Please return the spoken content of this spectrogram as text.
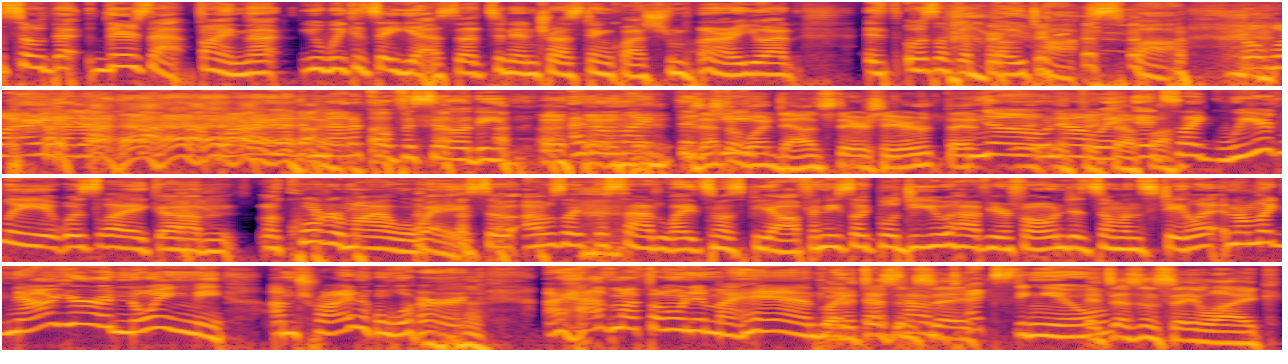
so that there's that. Fine. That we could say yes. That's an interesting question. Why are you at? It was like a Botox spa. But why are you at a why are you at a medical facility? And I'm like, Is that the G- one downstairs here? That no, it no, it, it's on? like weirdly, it was like um, a quarter mile away. So I was like, the satellites must be off. And he's like, Well, do you have your phone? Did someone steal it? And I'm like, Now you're annoying me. I'm trying to work. I have my phone in my hand. But like that's how say I'm texting you. It doesn't say like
